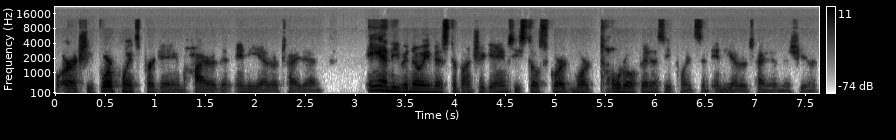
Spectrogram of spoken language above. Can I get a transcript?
Or actually four points per game higher than any other tight end. And even though he missed a bunch of games, he still scored more total fantasy points than any other tight end this year.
